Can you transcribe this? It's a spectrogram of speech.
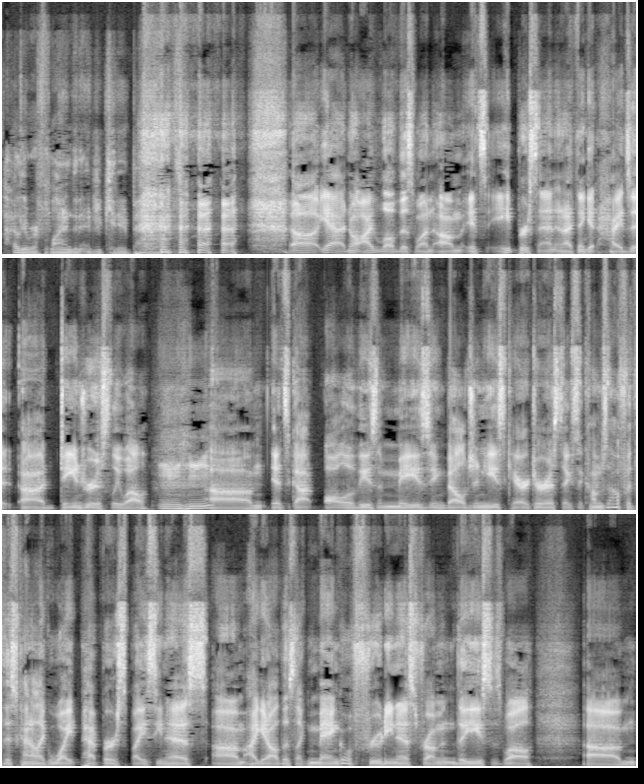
highly refined and educated palate. Uh, yeah, no, I love this one. Um, it's eight percent, and I think it hides it uh, dangerously well. Um, it's got all of these amazing Belgian yeast characteristics. It comes off with this kind of like white pepper spiciness. Um, I get all this like mango fruitiness from the yeast as well. Um,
